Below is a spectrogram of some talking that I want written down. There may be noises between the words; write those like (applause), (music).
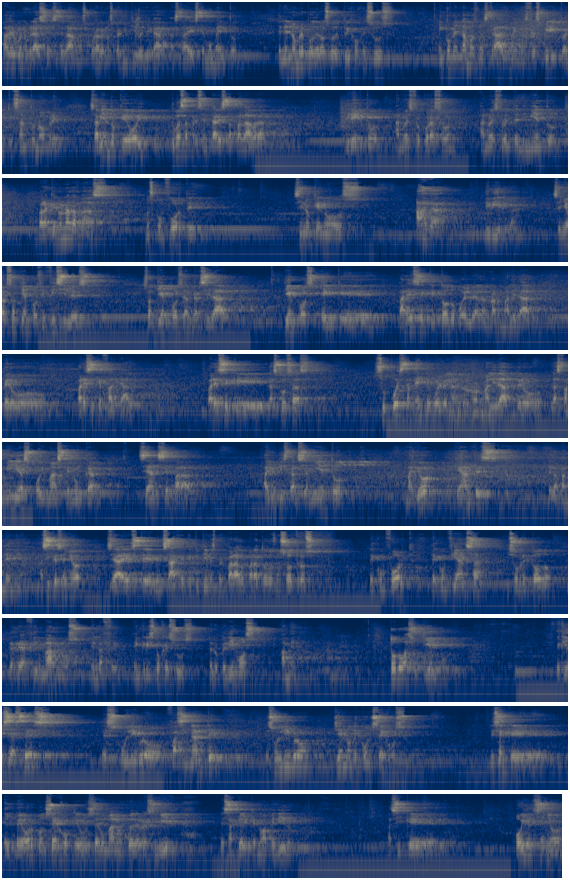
Padre bueno, gracias te damos por habernos permitido llegar hasta este momento. En el nombre poderoso de tu Hijo Jesús, encomendamos nuestra alma y nuestro espíritu en tu santo nombre, sabiendo que hoy tú vas a presentar esta palabra directo a nuestro corazón, a nuestro entendimiento, para que no nada más nos conforte, sino que nos haga vivirla. Señor, son tiempos difíciles, son tiempos de adversidad, tiempos en que parece que todo vuelve a la normalidad, pero parece que falte algo. Parece que las cosas supuestamente vuelven a la normalidad, pero las familias hoy más que nunca se han separado. Hay un distanciamiento mayor que antes de la pandemia. Así que Señor, sea este mensaje que tú tienes preparado para todos nosotros de confort, de confianza y sobre todo de reafirmarnos en la fe. En Cristo Jesús te lo pedimos. Amén. Todo a su tiempo. Eclesiastés es un libro fascinante, es un libro lleno de consejos. Dicen que el peor consejo que un ser humano puede recibir es aquel que no ha pedido. Así que hoy el Señor,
